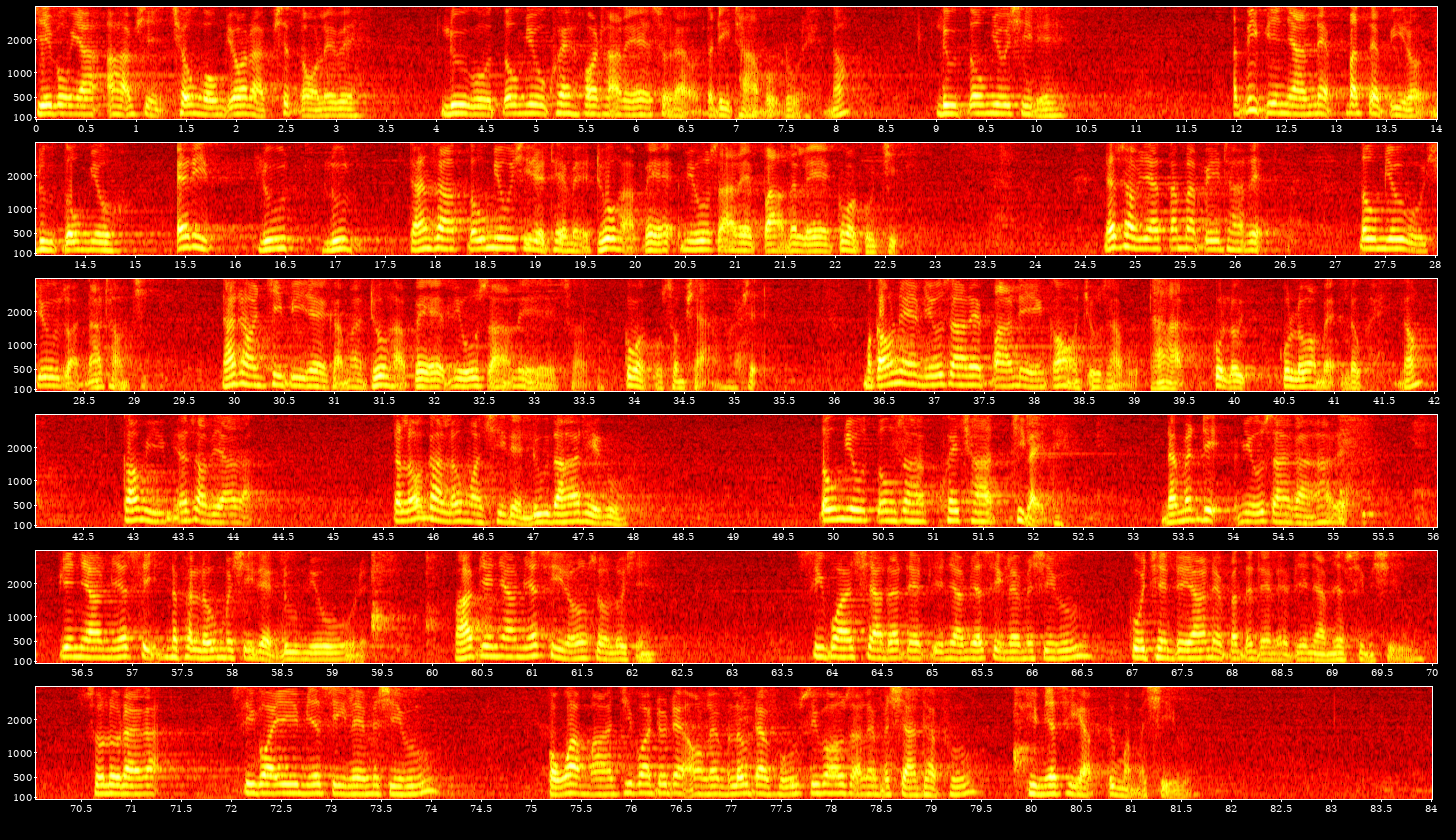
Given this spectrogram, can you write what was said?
ရေပုံရအားဖြင့်ခြုံငုံပြောတာဖြစ်တော်လဲပဲလူကို၃မျိုးခွဲဟောထားတယ်ဆိုတာကိုတတိထားဖို့လိုတယ်နော်လူ၃မျိုးရှိတယ်အသိပညာနဲ့ပတ်သက်ပြီးတော့လူ၃မျိုးအဲ့ဒီလူလူတန်းစား၃မျိုးရှိတဲ့ထဲမှာတို့ဟာဘယ်အမျိုးစားတဲ့ပါတယ်လဲကိုယ့်ဘကိုကြည့်မြတ်စွာဘုရားသတ်မှတ်ပေးထားတဲ့ ၃မျိုးကိုရှင်းဥစွာနားထောင်ကြည့်နားထောင်ကြည့်ပြီးတဲ့အခါမှာတို့ဟာဘယ်မျိုးစားလဲဆိုတော့ကိုယ့်ဘကိုဆုံးဖြတ်အောင်ဖြစ်တယ်မကောင်းတဲ့မျိုးစားတဲ့ပါနေရင်ကောင်းအောင်ကြိုးစားဖို့ဒါကကိုယ်လို့ကိုယ်လုံးရမယ့်အလုပ်ပဲเนาะကောင်းပြီမြတ်စွာဘုရားကတလောကလုံးမှာရှိတဲ့လူသားတွေကိုသုံးမျိုးသုံးစားခွဲခြားကြည့်လိုက်တယ်နံပါတ်1အမျိုးအစားကတဲ့ ပညာမျက်စိနှစ်ဖက်လုံးမရှိတဲ့လူမျိုးတဲ့ဘာပညာမျက်စိတုံးဆိုလို့ရှိရင်စီးပွားရှာတတ်တဲ့ပညာမျက်စိလည်းမရှိဘူးကိုချင်းတရားနဲ့ပတ်သက်တဲ့လည်းပညာမျက်စိမရှိဘူးဆိုလိုတာကစီးပွားရေးမျက်စိလည်းမရှိဘူးဘဝမှာကြီးပွားတိုးတက်အောင်လည်းမလုပ်တတ်ဘူးစီးပွားဥစ္စာလည်းမရှာတတ်ဘူးဒီမျက်စိကသူ့မှာမရှိဘူး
